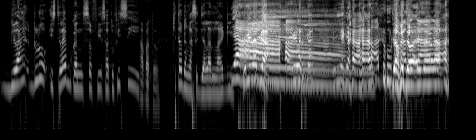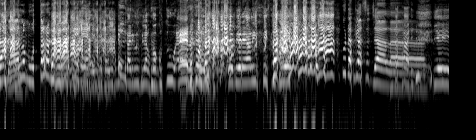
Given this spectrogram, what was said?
bilangnya dulu istilahnya bukan satu visi. Apa tuh? Kita udah nggak sejalan lagi. Ya. Relate nggak? Relate nggak? Iya kan? Aduh, Jawa-jawa sejalan. SMA. Jalan lo muter apa gimana? Ah, ini tadi, tadi lu bilang fokus tuh eh lebih, lebih realistis. udah nggak sejalan. Iya, iya,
